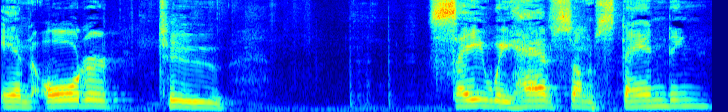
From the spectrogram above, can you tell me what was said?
in order to say we have some standing,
